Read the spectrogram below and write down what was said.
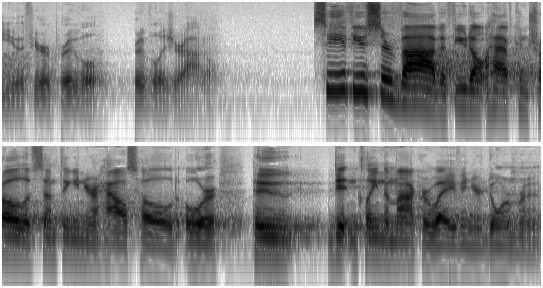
you if your approval approval is your idol. See if you survive if you don't have control of something in your household or who didn't clean the microwave in your dorm room.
